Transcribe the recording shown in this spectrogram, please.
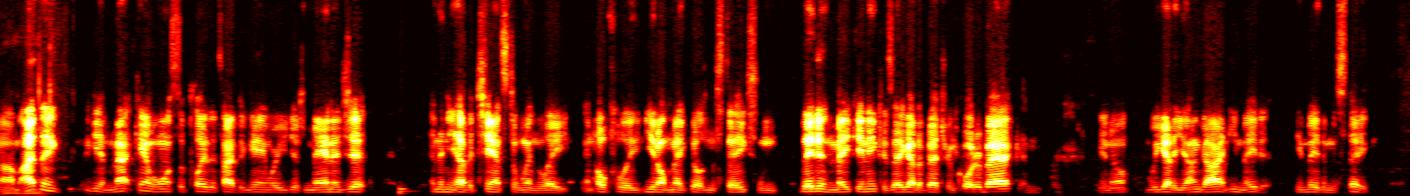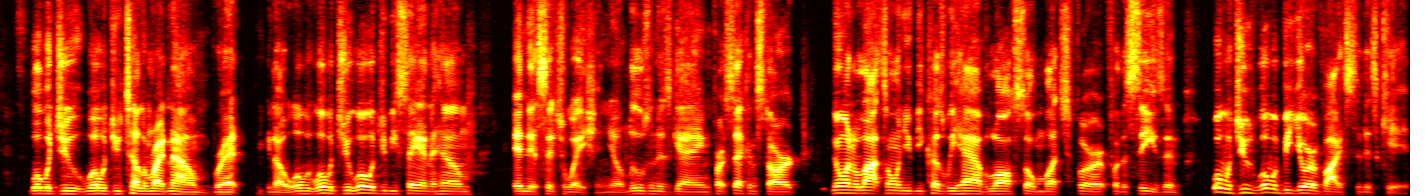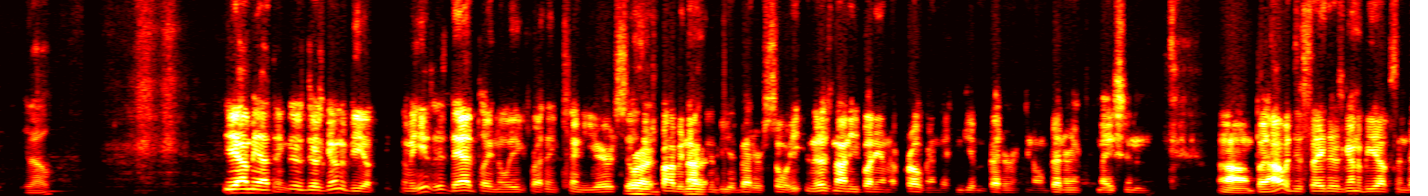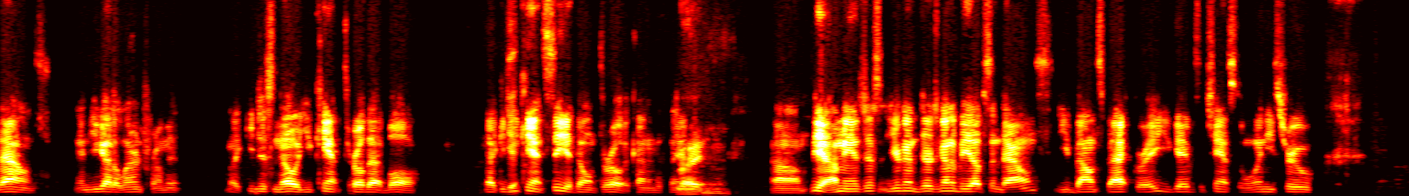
um, I think again, Matt Campbell wants to play the type of game where you just manage it, and then you have a chance to win late, and hopefully you don't make those mistakes. And they didn't make any because they got a veteran quarterback, and you know we got a young guy, and he made it he made a mistake. What would you What would you tell him right now, Bret? You know, what what would you What would you be saying to him in this situation? You know, losing this game for a second start, knowing a lot's on you because we have lost so much for for the season. What would you What would be your advice to this kid? You know. Yeah, I mean, I think there's there's going to be a. I mean, his, his dad played in the league for I think ten years, so right. there's probably not right. going to be a better. So he, there's not anybody on our program that can give him better, you know, better information. Um, but I would just say there's going to be ups and downs, and you got to learn from it. Like you just know you can't throw that ball. Like if yeah. you can't see it, don't throw it, kind of a thing. Right. Um, yeah, I mean, it's just you're gonna. There's gonna be ups and downs. You bounce back great. You gave us a chance to win. You threw.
